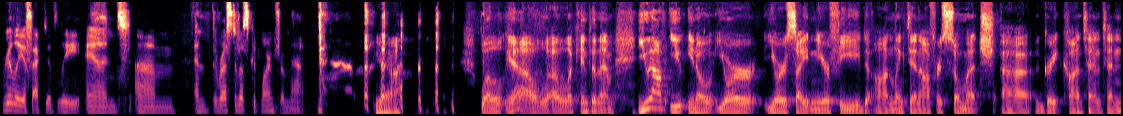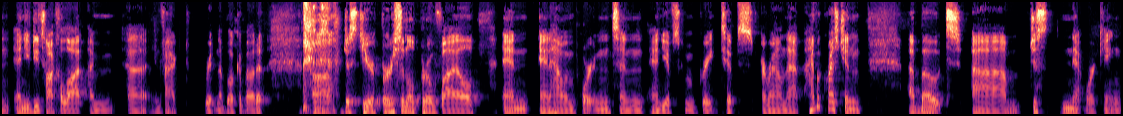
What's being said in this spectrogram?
really effectively, and um, and the rest of us could learn from that. yeah. Well, yeah, I'll, I'll, look into them. You have you you know your your site and your feed on LinkedIn offers so much uh, great content, and and you do talk a lot. I'm uh, in fact written a book about it. Uh, just your personal profile and and how important, and and you have some great tips around that. I have a question about um, just networking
